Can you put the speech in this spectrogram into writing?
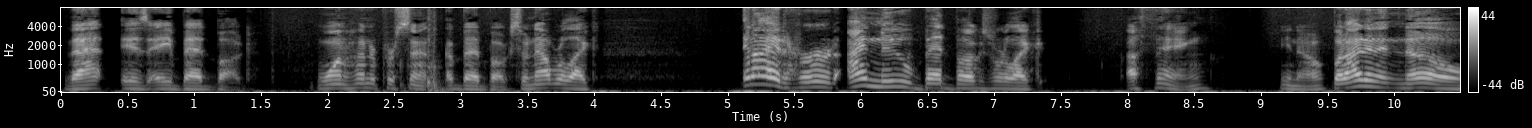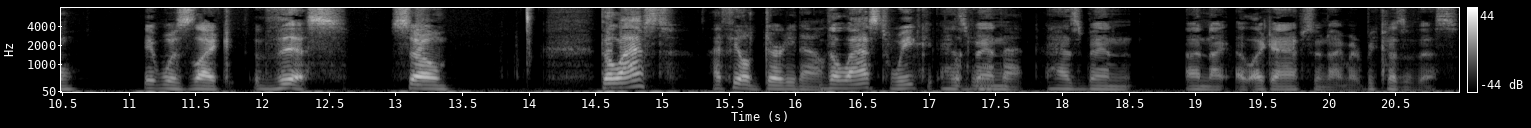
That is a bed bug, one hundred percent a bed bug. So now we're like, and I had heard, I knew bed bugs were like a thing, you know, but I didn't know it was like this. So the last I feel dirty now. the last week has Looking at been that. has been a night like an absolute nightmare because of this.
